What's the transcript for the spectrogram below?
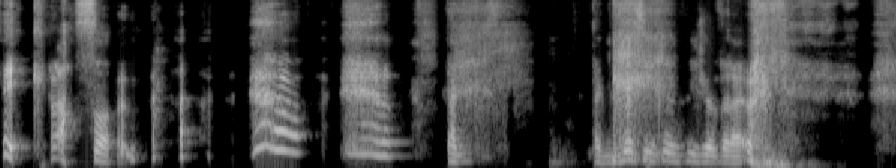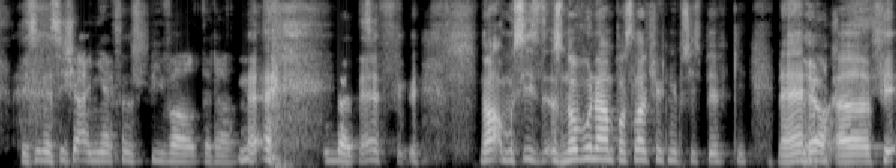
Ty kraso. tak, tak vůbec nic neslyšel teda. Ty si neslyšel ani, jak jsem zpíval, teda. Ne. Vůbec. Ne. No a musí znovu nám poslat všechny příspěvky. Ne, jo. Uh, fi,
